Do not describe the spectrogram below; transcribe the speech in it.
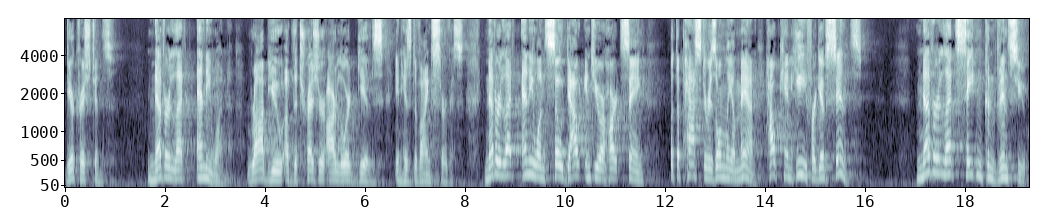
Dear Christians, never let anyone rob you of the treasure our Lord gives in his divine service. Never let anyone sow doubt into your heart, saying, But the pastor is only a man. How can he forgive sins? Never let Satan convince you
